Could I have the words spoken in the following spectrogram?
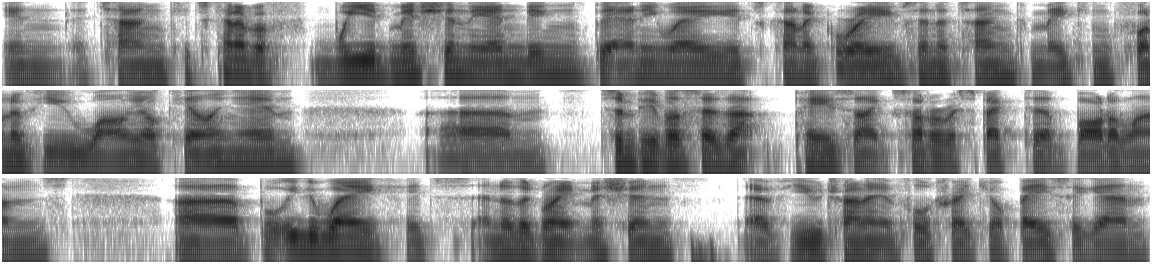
in a tank. It's kind of a f- weird mission, the ending, but anyway, it's kind of Graves in a tank making fun of you while you're killing him. Um, some people says that pays like sort of respect to Borderlands, uh, but either way, it's another great mission of you trying to infiltrate your base again.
